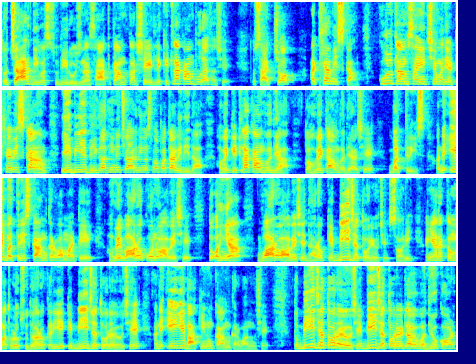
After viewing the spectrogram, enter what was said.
તો ચાર દિવસ સુધી રોજના સાત કામ કરશે એટલે કેટલા કામ પૂરા થશે? તો સાત ચોક, અઠ્યાવીસ કામ. કુલ કામ સાહીઠ છે, એમાંથી અઠ્યાવીસ કામ એ બી એ ભેગા થઈને ચાર દિવસમાં પતાવી દીધા. હવે કેટલા કામ વધ્યા? તો હવે કામ વધ્યા છે બત્રીસ. અને એ બત્રીસ કામ કરવા માટે હવે વારો કોનો આવે છે? તો અહીંયા વારો આવે છે, ધારો કે બી જતો રહ્યો છે. સોરી અહીંયા રકમમાં થોડોક સુધારો કરીએ કે બી જતો રહ્યો છે અને એ એ બાકીનું કામ કરવાનું છે. તો બી જતો રહ્યો છે. બી જતો રહ્યો એટલે હવે વધ્યો કોણ?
